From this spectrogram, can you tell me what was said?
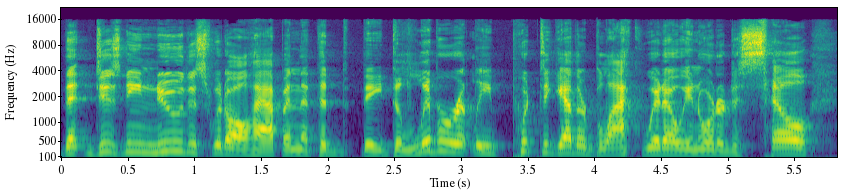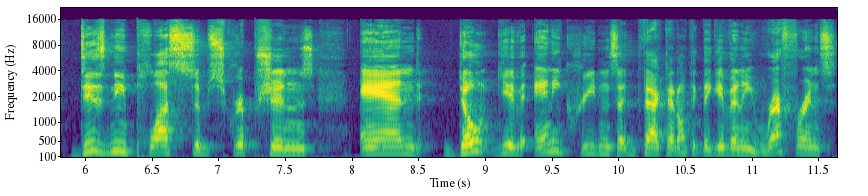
that Disney knew this would all happen, that the, they deliberately put together Black Widow in order to sell Disney Plus subscriptions and don't give any credence. In fact, I don't think they give any reference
